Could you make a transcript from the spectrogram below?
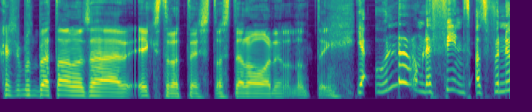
kanske måste börja ta någon så här extra testosteron eller någonting. Jag undrar om det finns, alltså för nu,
